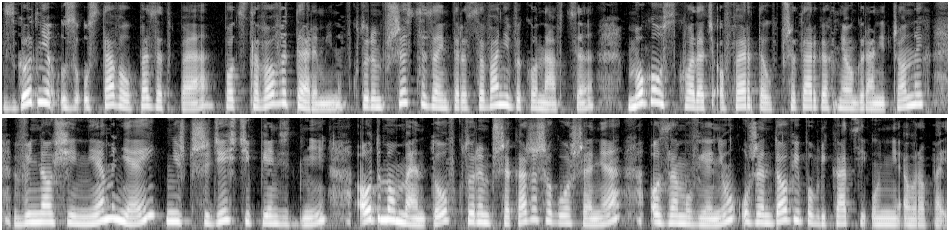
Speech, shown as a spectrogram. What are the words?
Zgodnie z ustawą PZP podstawowy termin, w którym wszyscy zainteresowani wykonawcy mogą składać ofertę w przetargach nieograniczonych, wynosi nie mniej niż 35 dni od momentu, w którym przekażesz ogłoszenie o zamówieniu Urzędowi Publikacji Unii Europejskiej.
